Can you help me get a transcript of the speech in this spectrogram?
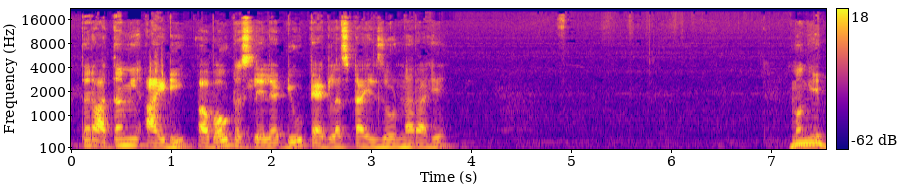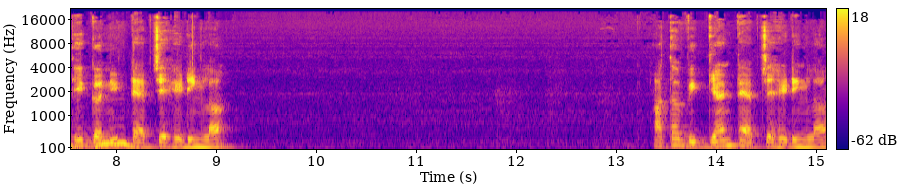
तर आता मी आय डी अबाउट असलेल्या ड्यू टॅगला स्टाईल जोडणार आहे. मग येथे गणित टॅबचे हेडिंगला आता विज्ञान टॅबच्या हेडिंगला.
